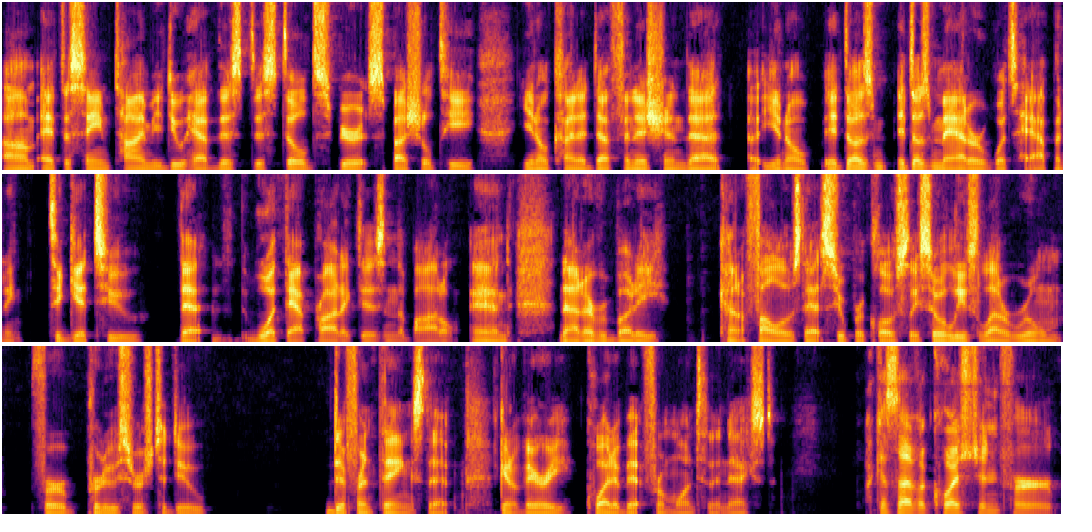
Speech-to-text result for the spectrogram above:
Um, at the same time, you do have this distilled spirit specialty, you know, kind of definition that uh, you know it does it does matter what's happening to get to that what that product is in the bottle, and not everybody kind of follows that super closely. So it leaves a lot of room for producers to do different things that are going to vary quite a bit from one to the next. I guess I have a question for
